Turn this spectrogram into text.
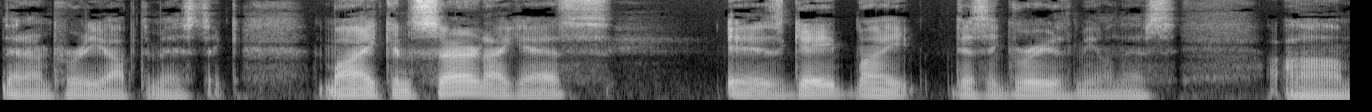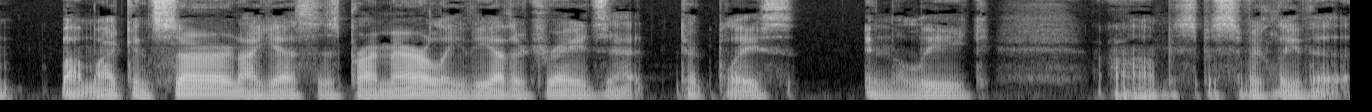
then I'm pretty optimistic. My concern, I guess, is Gabe might disagree with me on this, um, but my concern, I guess, is primarily the other trades that took place in the league, um, specifically the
